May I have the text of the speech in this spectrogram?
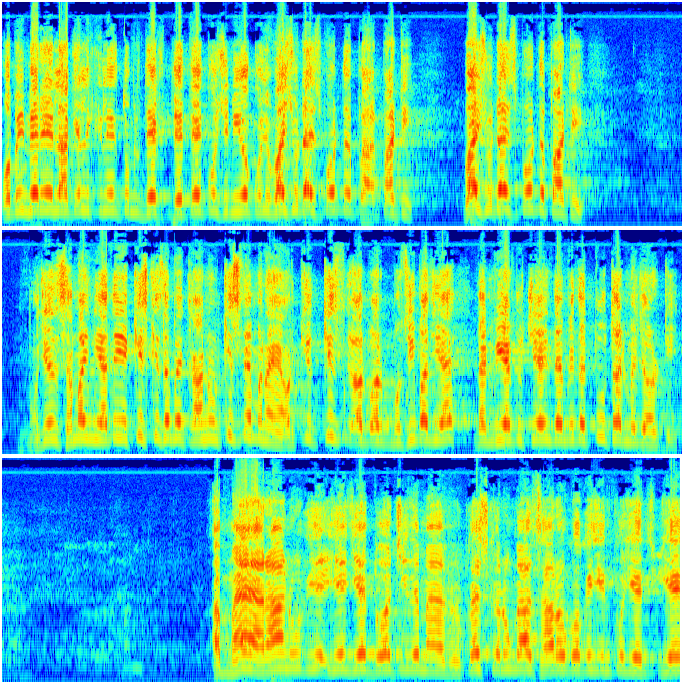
वो भी मेरे इलाके के लिए तुम देख, देते कुछ नहीं हो, कुछ why should I support the party why should I support the party मुझे समझ नहीं आती ये किस किस्म के कानून किसने बनाए और कि, किस और, और मुसीबत ये है टू थर्ड मेजोरिटी अब मैं हैरान हूँ कि ये ये दो चीज़ें मैं रिक्वेस्ट करूँगा सारों को कि इनको ये ये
